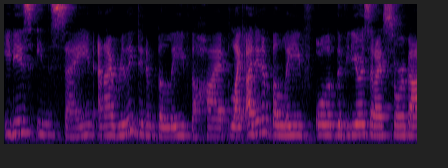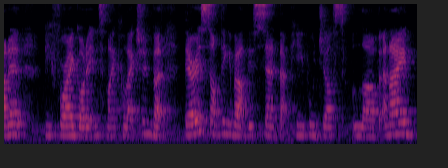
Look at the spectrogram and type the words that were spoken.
It is insane, and I really didn't believe the hype. Like, I didn't believe all of the videos that I saw about it before I got it into my collection, but there is something about this scent that people just love. And I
